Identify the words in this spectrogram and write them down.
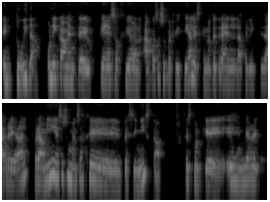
en tu vida únicamente tienes opción a cosas superficiales que no te traen la felicidad real, para mí eso es un mensaje pesimista. Es porque eh, me recuerda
